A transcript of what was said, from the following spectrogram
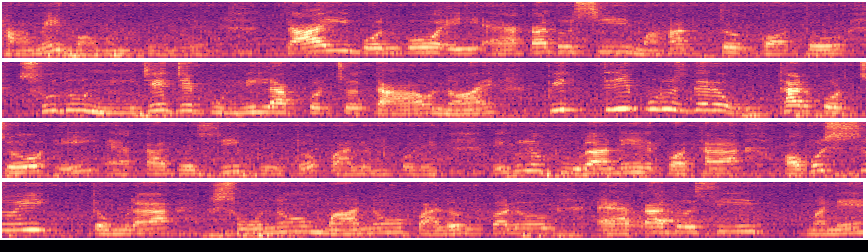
ধামে গমন করলেন। তাই বলব এই একাদশী মাহাত্ম কত? শুধু নিজে যে পুণ্যি লাভ করছ তাও নয় পিতৃপুরুষদেরও উদ্ধার করছ এই একাদশী ব্রত পালন করে। এগুলো পুরাণের কথা। অবশ্যই তোমরা শোনো, মানো, পালন করো, একাদশী মানে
